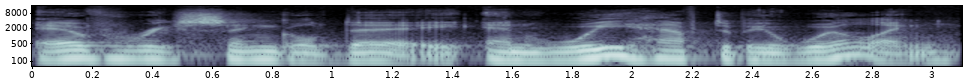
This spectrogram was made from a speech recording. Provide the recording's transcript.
every single day. And we have to be willing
